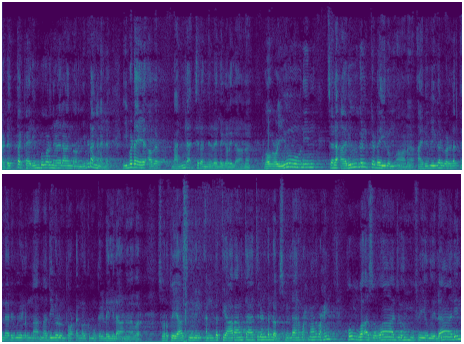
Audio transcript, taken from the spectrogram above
കടുത്ത കരിമ്പുകൾ നിഴലാണെന്ന് പറഞ്ഞു. ഇവിടെ അങ്ങനല്ല. ഇവിടെ അവർ നല്ല ചില നിഴലുകളിലാണ്. വയൂനിൻ ചില അരുവികൾക്കിടയിലും ആണ്. അരുവികൾ വെള്ളത്തിന്റെ അരുവികളും നദികളും തോട്ടങ്ങൾക്കും ഒക്കെ ഇടയിലാണ് അവർ. സുഹൃത്ത് യാസീനിൽ അൻപത്തി ആറാമത്തെ ആയത്തിലുണ്ടല്ലോ ബിസ്മില്ലാഹി റഹീം. ഹും ഫീ ളിലാലിൻ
